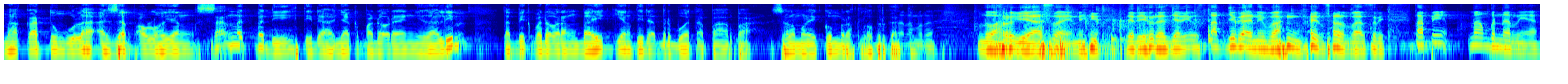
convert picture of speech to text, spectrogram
maka tunggulah azab Allah yang sangat pedih tidak hanya kepada orang yang zalim, tapi kepada orang baik yang tidak berbuat apa-apa. Assalamualaikum warahmatullahi wabarakatuh. Luar biasa ini. jadi udah jadi ustadz juga ini Bang Faisal Basri. Tapi memang benar ya,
